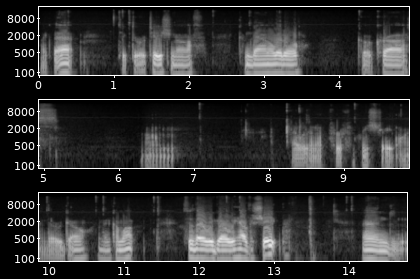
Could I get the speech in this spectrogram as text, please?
Like that. Take the rotation off. Come down a little. Go across. Um, that wasn't a perfectly straight line. There we go. And then come up so there we go, we have a shape. And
